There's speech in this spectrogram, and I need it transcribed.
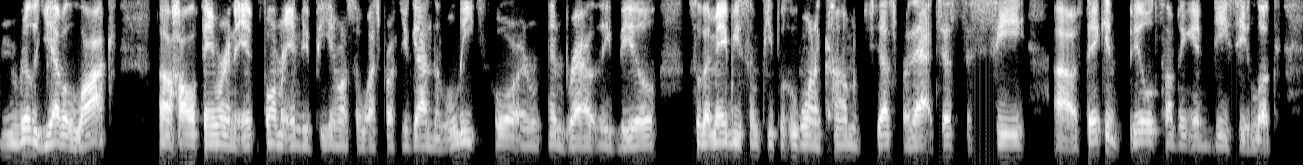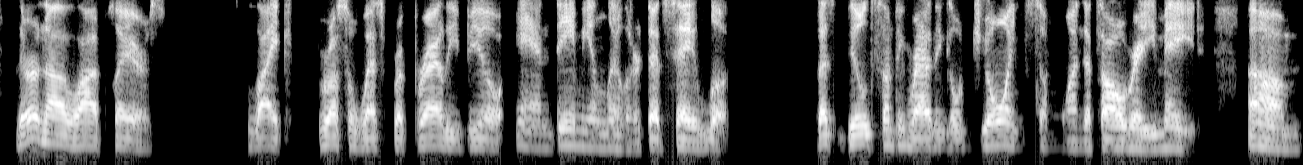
really you have a lock Hall of Famer and former MVP in Russell Westbrook. You got an elite scorer in Bradley Beal. So there may be some people who want to come just for that, just to see uh, if they can build something in DC. Look, there are not a lot of players like Russell Westbrook, Bradley Beal, and Damian Lillard that say, look, let's build something rather than go join someone that's already made. Um,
